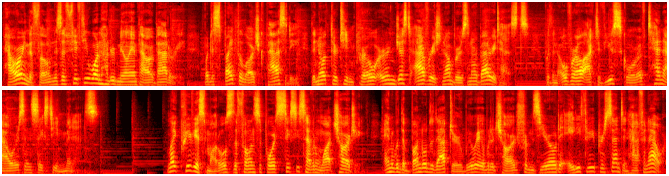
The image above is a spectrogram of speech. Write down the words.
Powering the phone is a 5100 mAh battery, but despite the large capacity, the Note 13 Pro earned just average numbers in our battery tests, with an overall active use score of 10 hours and 16 minutes. Like previous models, the phone supports 67 watt charging, and with the bundled adapter, we were able to charge from 0 to 83% in half an hour.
